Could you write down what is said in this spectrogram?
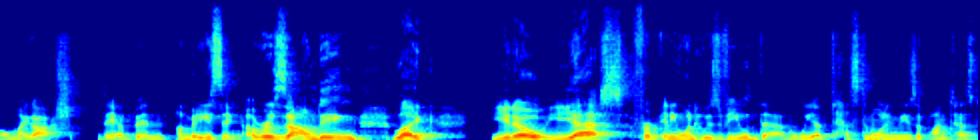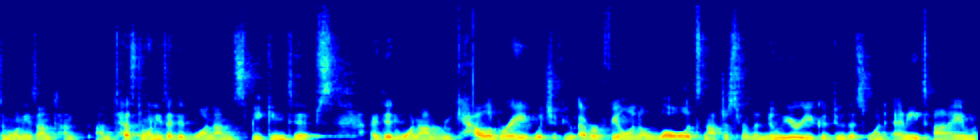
Oh my gosh, they have been amazing. A resounding like you know, yes, from anyone who's viewed them. We have testimonies upon testimonies on, on testimonies. I did one on speaking tips. I did one on recalibrate, which if you ever feel in a lull, it's not just for the new year. You could do this one anytime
